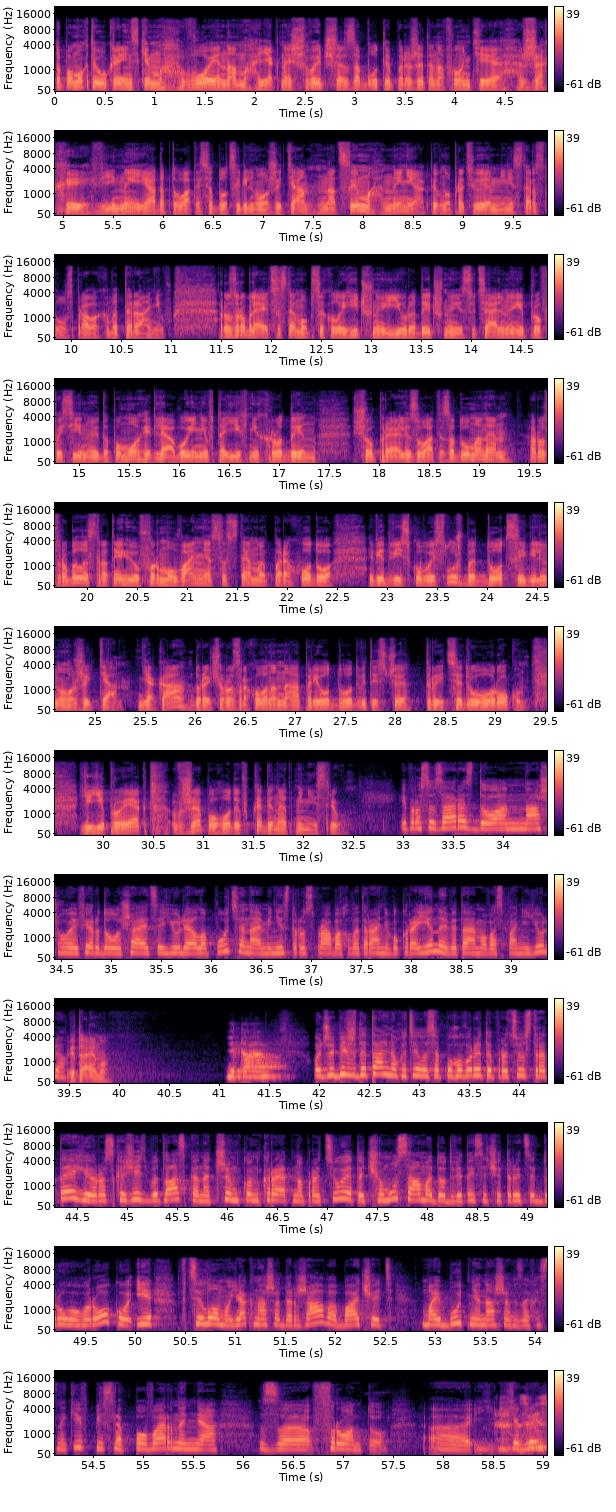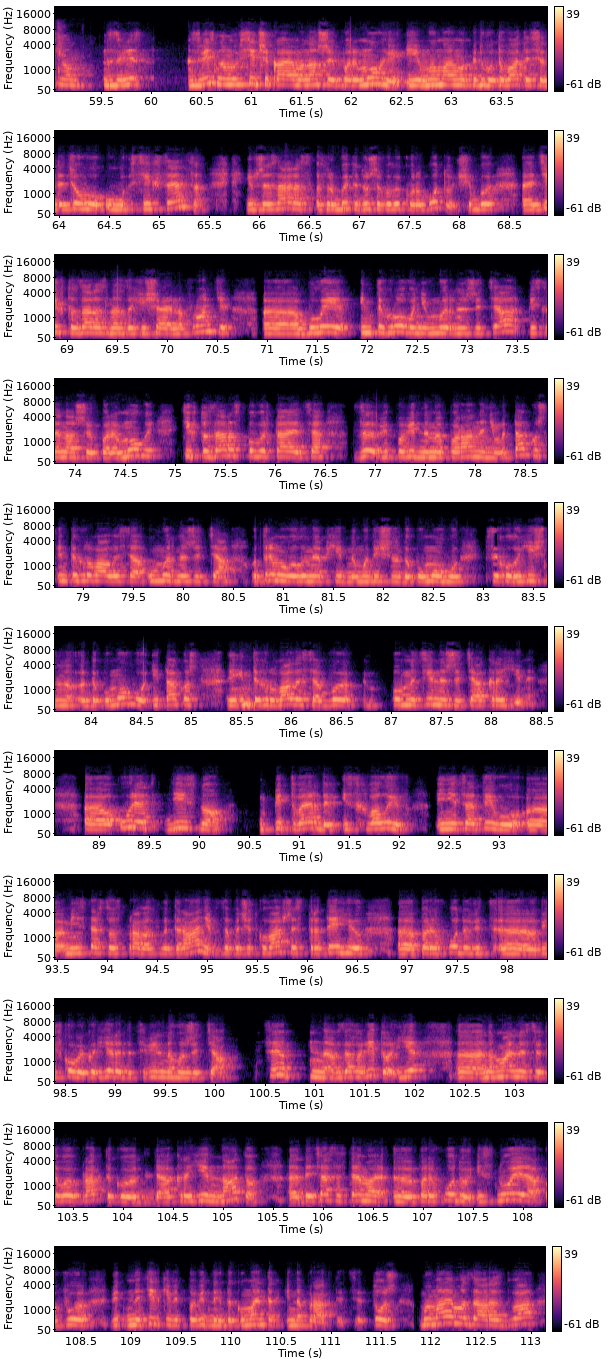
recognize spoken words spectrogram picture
Допомогти українським воїнам якнайшвидше забути пережити на фронті жахи війни і адаптуватися до цивільного життя. Над цим нині активно працює Міністерство у справах ветеранів. Розробляють систему психологічної, юридичної, соціальної, професійної допомоги для воїнів та їхніх родин. Щоб реалізувати задумане, розробили стратегію формування системи переходу від військової служби до цивільного життя, яка, до речі, розрахована на період до 2032 року. Її проєкт вже погодив Кабінет міністрів. І просто зараз до нашого ефіру долучається Юлія Лапутіна, міністр у справах ветеранів України. Вітаємо вас, пані Юлю. Вітаємо. Вітаю. Отже, більш детально хотілося поговорити про цю стратегію. Розкажіть, будь ласка, над чим конкретно працюєте, чому саме до 2032 року, і в цілому, як наша держава бачить майбутнє наших захисників після повернення з фронту? Яким Звісно, звісно. Звісно, ми всі чекаємо нашої перемоги, і ми маємо підготуватися до цього у всіх сенсах і вже зараз зробити дуже велику роботу, щоб е, ті, хто зараз нас захищає на фронті, е, були інтегровані в мирне життя після нашої перемоги. Ті, хто зараз повертається з відповідними пораненнями, також інтегрувалися у мирне життя, отримували необхідну медичну допомогу, психологічну допомогу і також інтегрувалися в повноцінне життя країни. Е, Уряд дійсно підтвердив і схвалив ініціативу е, Міністерства у справах ветеранів, започаткувавши стратегію е, переходу від е, військової кар'єри до цивільного життя. Це взагалі-то є нормальною світовою практикою для країн НАТО, де ця система переходу існує в від не тільки в відповідних документах і на практиці. Тож ми маємо зараз два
